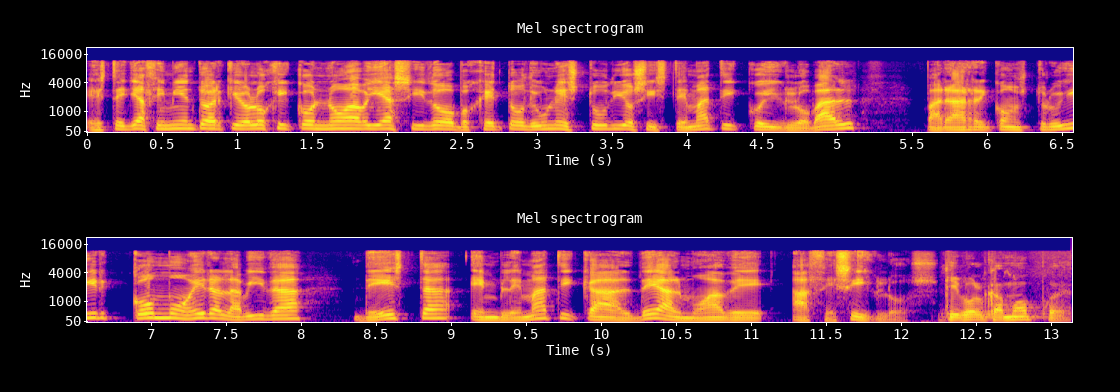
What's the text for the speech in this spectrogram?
este yacimiento arqueológico no había sido objeto de un estudio sistemático y global para reconstruir cómo era la vida de esta emblemática aldea almohade hace siglos. Aquí volcamos pues,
